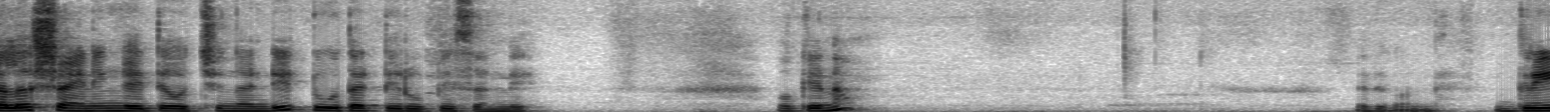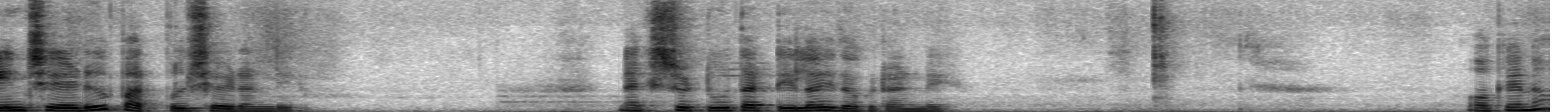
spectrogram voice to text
కలర్స్ షైనింగ్ అయితే వచ్చిందండి. టూ థర్టీ రూపీస్ అండి. ఓకేనా ఇదిగోండి. గ్రీన్ షేడ్ పర్పుల్ షేడ్ అండి. నెక్స్ట్ టూ థర్టీలో ఇది ఒకటండి ఓకేనా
